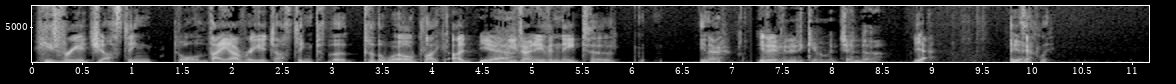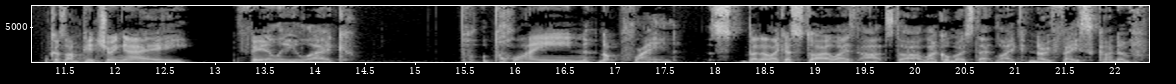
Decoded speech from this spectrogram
he's readjusting, or they are readjusting to the to the world. Like I, Yeah. you don't even need to, you know, you don't even need to give him a gender yeah, exactly. because I'm picturing a fairly like p- plain, not plain, but like a stylized art style, like almost that like no face kind of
